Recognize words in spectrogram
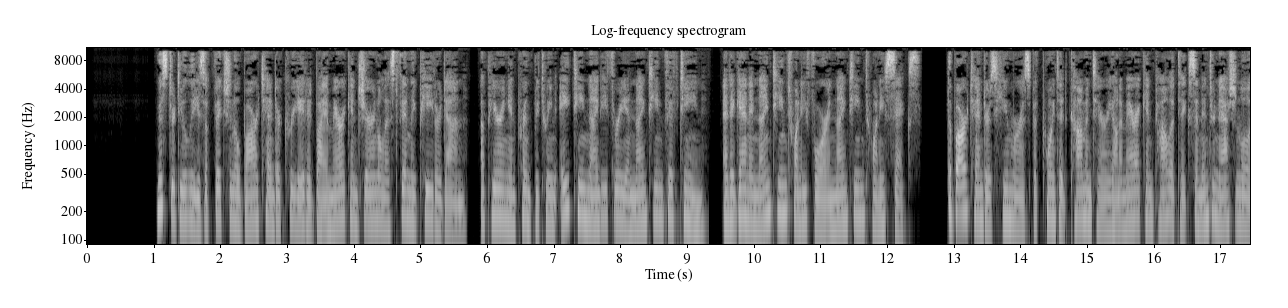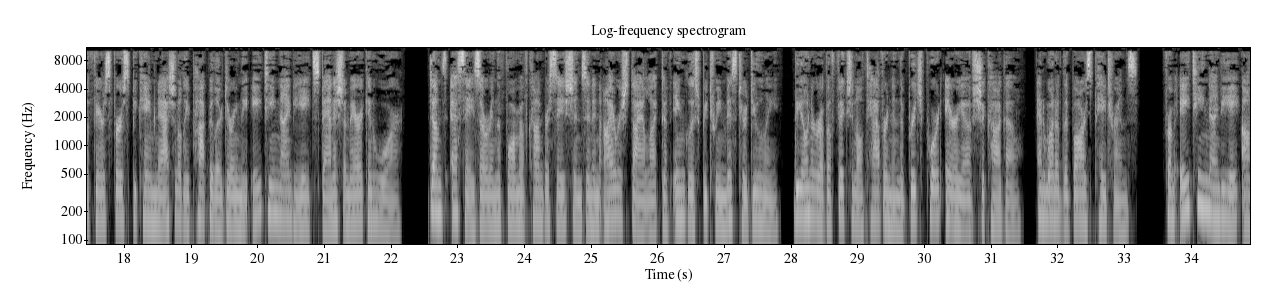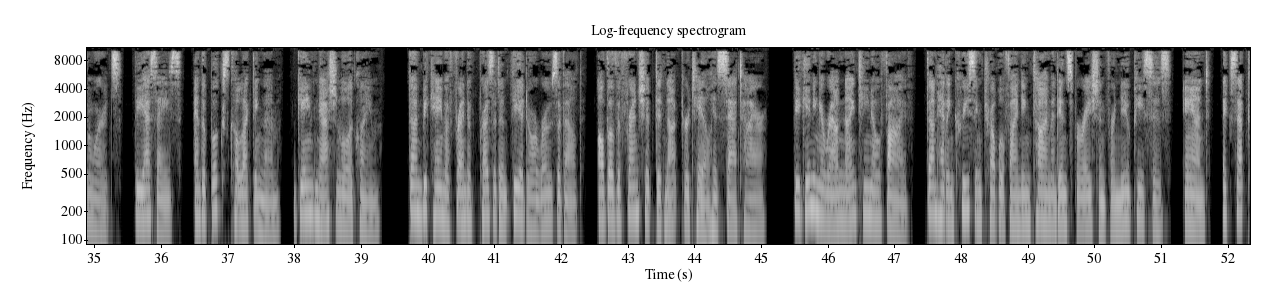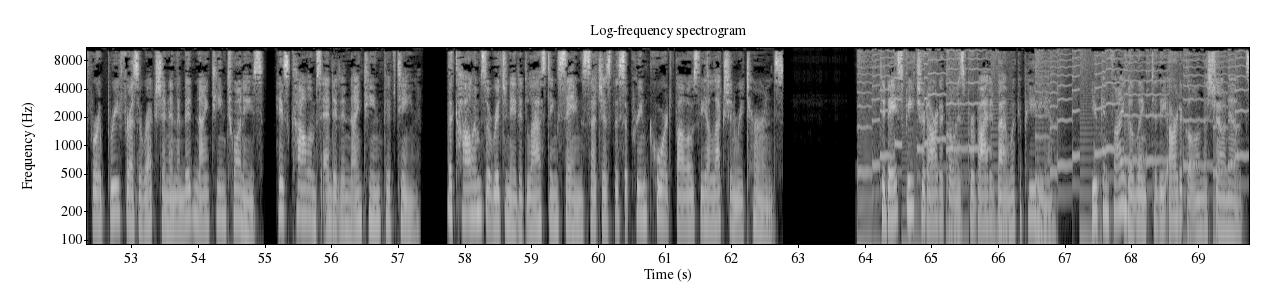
Mr. Dooley is a fictional bartender created by American journalist Finley Peter Dunne, appearing in print between 1893 and 1915, and again in 1924 and 1926. The bartender's humorous but pointed commentary on American politics and international affairs first became nationally popular during the 1898 Spanish American War. Dunne's essays are in the form of conversations in an Irish dialect of English between Mr. Dooley, the owner of a fictional tavern in the Bridgeport area of Chicago, and one of the bar's patrons. From 1898 onwards, the essays, and the books collecting them, gained national acclaim. Dunne became a friend of President Theodore Roosevelt, although the friendship did not curtail his satire. Beginning around 1905, Dunne had increasing trouble finding time and inspiration for new pieces, and, except for a brief resurrection in the mid 1920s, his columns ended in 1915. The columns originated lasting sayings such as the Supreme Court follows the election returns. Today's featured article is provided by Wikipedia. You can find a link to the article in the show notes.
